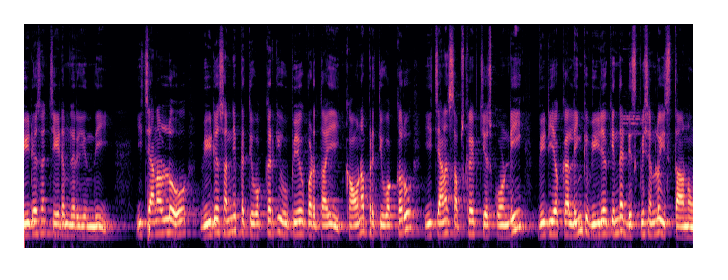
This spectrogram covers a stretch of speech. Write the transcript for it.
వీడియోస్ అని చేయడం జరిగింది. ఈ ఛానల్లో వీడియోస్ అన్నీ ప్రతి ఒక్కరికి ఉపయోగపడతాయి. కావున ప్రతి ఒక్కరూ ఈ ఛానల్ సబ్స్క్రైబ్ చేసుకోండి. వీటి యొక్క లింక్ వీడియో కింద డిస్క్రిప్షన్లో ఇస్తాను.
